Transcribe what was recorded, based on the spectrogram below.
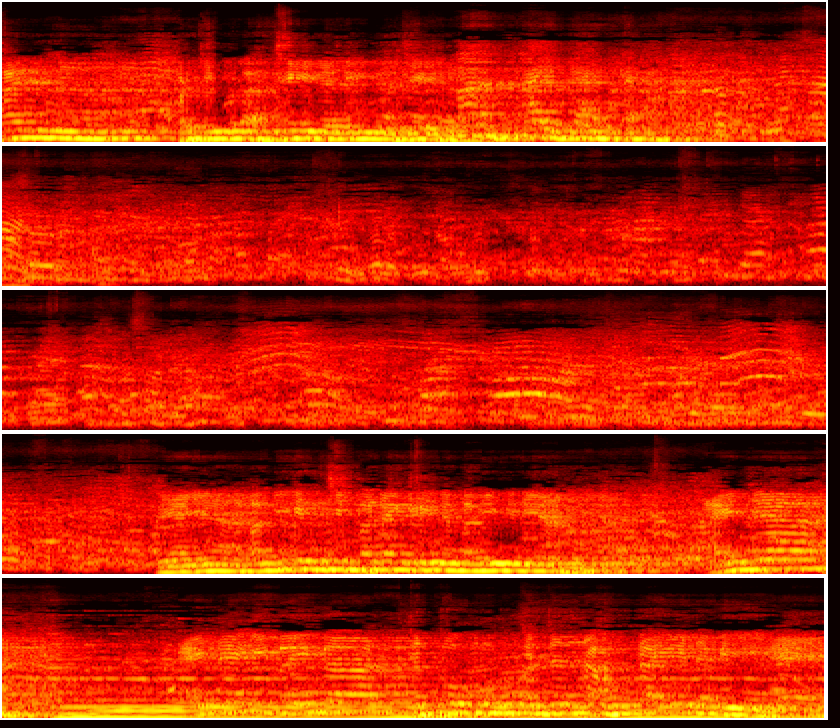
حالنا प्रतिवरा चाहिए नहीं चाहिए मन आई आई Ya ya, bagikan cipadan kini bagikan ya. Aida, aida ibadah ketum kerja tahu nabi. Eh.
